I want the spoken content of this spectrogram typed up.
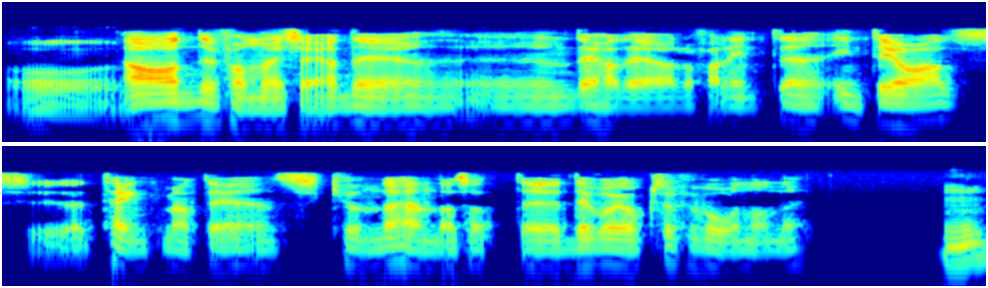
Och... Ja, det får man ju säga. Det, eh, det hade jag i alla fall inte, inte jag alls tänkt mig att det ens kunde hända, så att det, det var ju också förvånande. Mm.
